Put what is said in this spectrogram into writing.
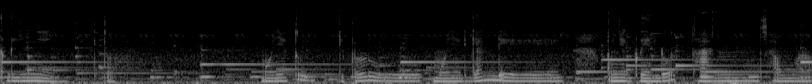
clingy maunya tuh dipeluk maunya digandeng punya gelendotan sama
